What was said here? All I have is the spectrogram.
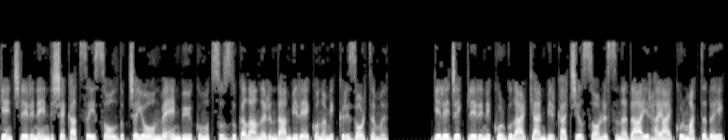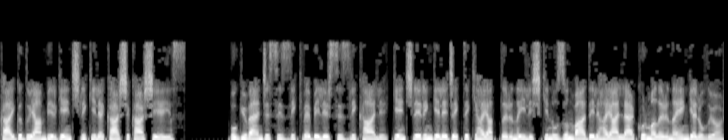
Gençlerin endişe katsayısı oldukça yoğun ve en büyük umutsuzluk alanlarından biri ekonomik kriz ortamı geleceklerini kurgularken birkaç yıl sonrasına dair hayal kurmakta dahi kaygı duyan bir gençlik ile karşı karşıyayız. Bu güvencesizlik ve belirsizlik hali, gençlerin gelecekteki hayatlarına ilişkin uzun vadeli hayaller kurmalarına engel oluyor.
